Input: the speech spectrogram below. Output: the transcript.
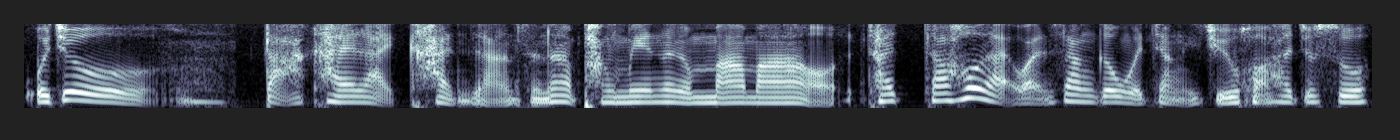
我就打开来看这样子。那旁边那个妈妈哦，她她后来晚上跟我讲一句话，她就说：“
